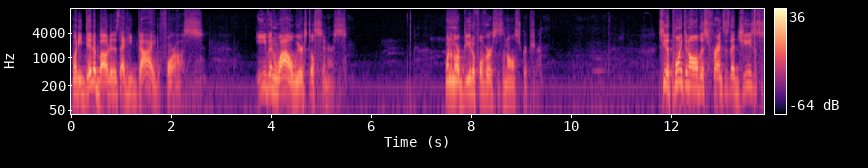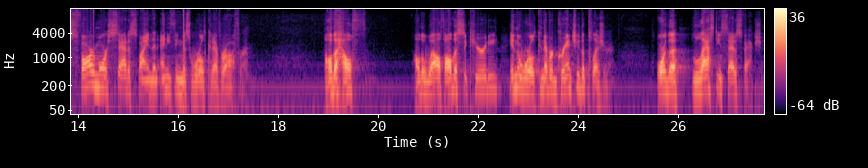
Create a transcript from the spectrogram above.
What he did about it is that he died for us, even while we are still sinners. One of the more beautiful verses in all Scripture. See, the point in all of this, friends, is that Jesus is far more satisfying than anything this world could ever offer. All the health, all the wealth, all the security in the world can never grant you the pleasure or the lasting satisfaction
